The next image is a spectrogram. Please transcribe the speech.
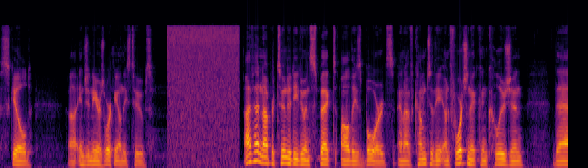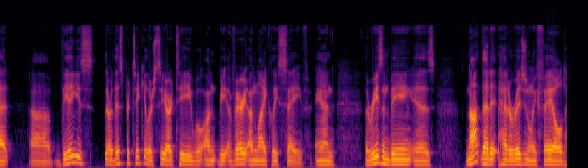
skilled uh, engineers working on these tubes. I've had an opportunity to inspect all these boards and I've come to the unfortunate conclusion that uh, these or this particular CRT will be a very unlikely save and the reason being is Not that it had originally failed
